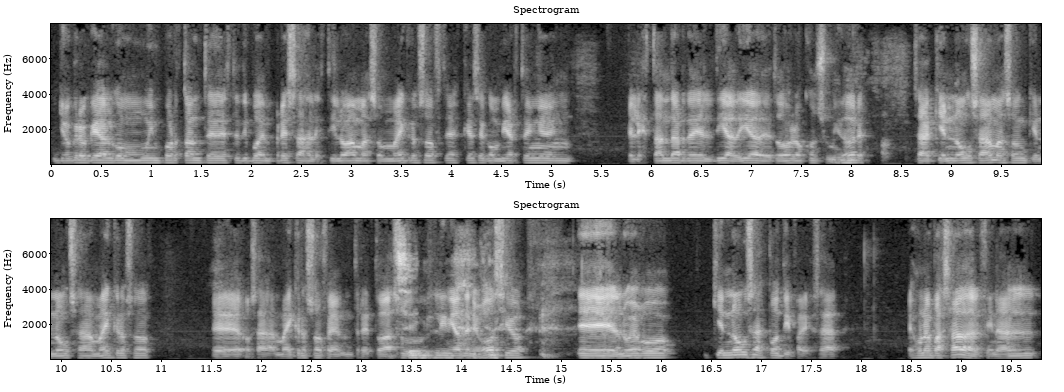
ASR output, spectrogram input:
yo creo que algo muy importante de este tipo de empresas al estilo Amazon, Microsoft, es que se convierten en el estándar del día a día de todos los consumidores. Sea, quien no usa Amazon, quien no usa Microsoft, eh, o sea, Microsoft entre todas sus líneas de negocio. Eh, luego, quien no usa Spotify, o sea, es una pasada. Al final,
